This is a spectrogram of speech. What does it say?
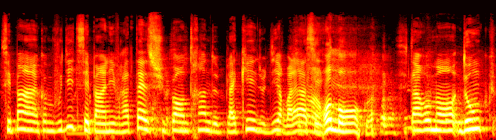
C'est pas, comme vous dites, c'est pas un livre à thèse. Je suis pas en train de plaquer, de dire voilà. C'est un roman. C'est un roman. Donc,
